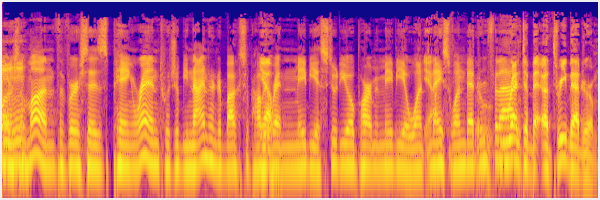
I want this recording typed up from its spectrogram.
a month versus paying rent, which would be 900 bucks for probably Mm-hmm. Renting maybe a studio apartment, maybe a one nice one bedroom for that. Rent a, be- a three bedroom.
